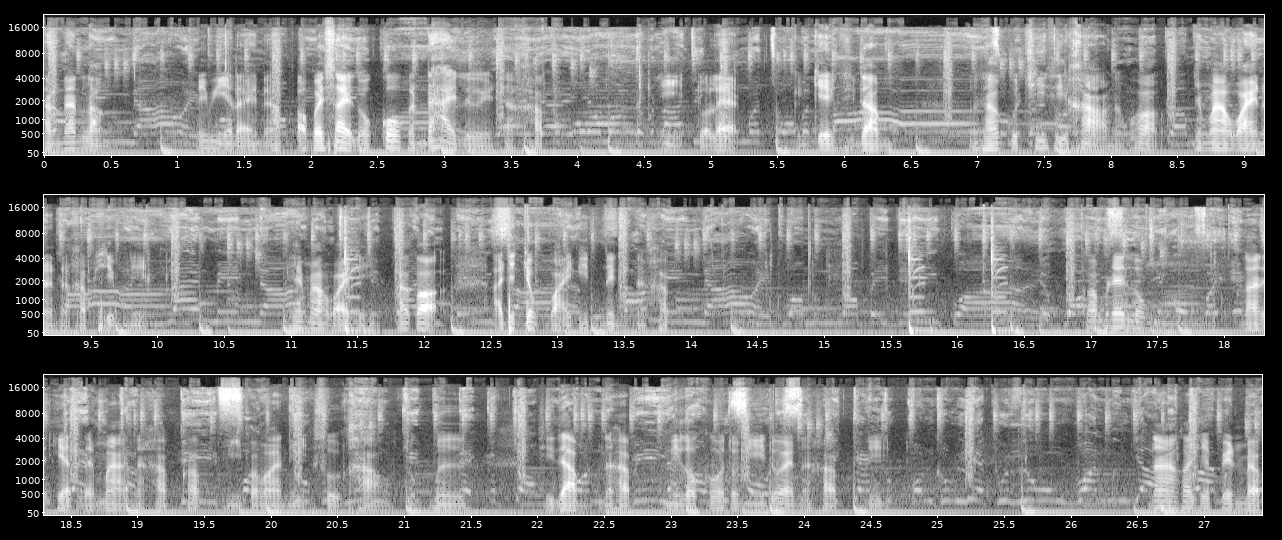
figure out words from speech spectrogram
ทางด้านหลังไม่มีอะไรนะครับ เอาไปใส่โลโก้กันได้เลยนะครับ นี่ตัวแรกกางเกงสีดำรองเท้ากุชชี่สีขาวนะก็จะมาไวหน่อยนะครับคลิปนี้ ไม่ให้มาไวดิ แล้วก็อาจจะจบไวนิดหนึ่งนะครับ ก็ไม่ได้ลงรายละเอียดอะไรมากนะครับ ก็มีประมาณนี้สูตรขาวจุกมือสีดำนะครับ มีโลโก้ตรงนี้ด้วยนะครับนี่หน้าก็จะเป็นแบบ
